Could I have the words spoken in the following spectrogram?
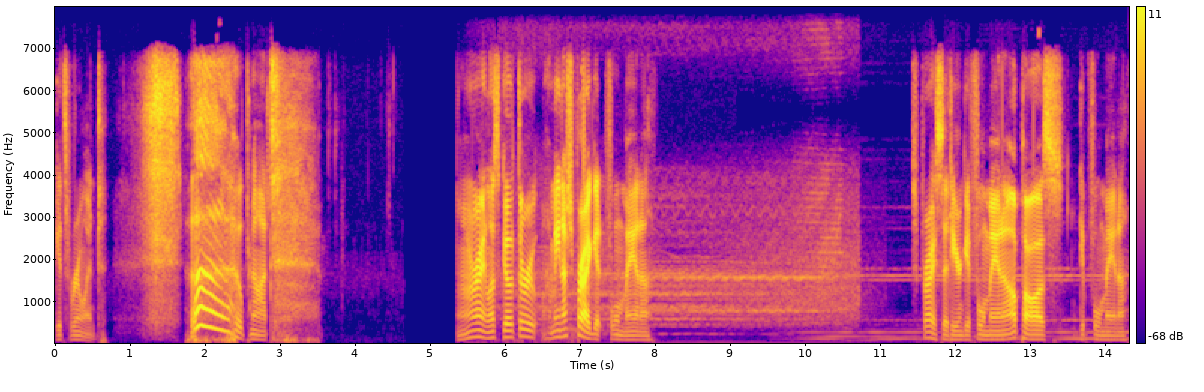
gets ruined. Ah, hope not. Alright, let's go through. I mean, I should probably get full mana. Probably sit here and get full mana. I'll pause. Get full mana.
